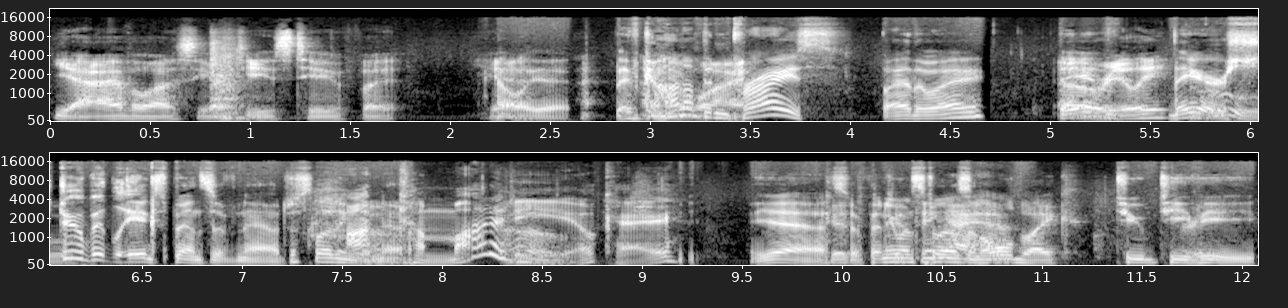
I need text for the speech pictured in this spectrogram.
yeah, I have a lot of CRTs too, but yeah, Hell yeah, they've I gone know up in price. By the way. Oh, They are- really? They are stupidly expensive now. Just letting you know. commodity. Oh. Okay. Yeah. Good- so if anyone good still has an old like tube TV,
